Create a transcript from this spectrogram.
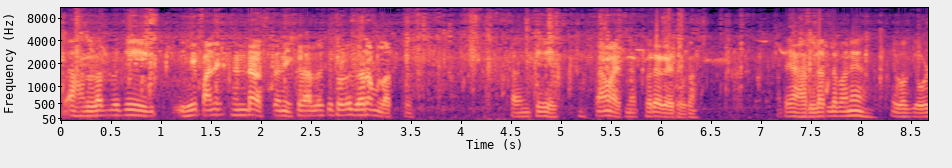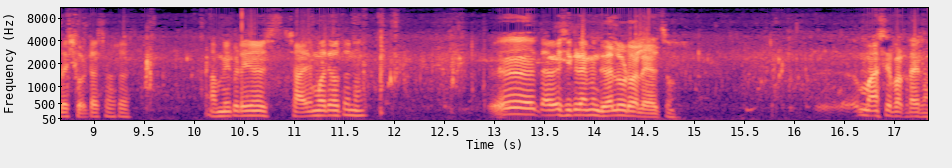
या म्हणजे हे पाणी थंड असतं आणि इकडे आलं की थोडं गरम लागतं. कारण ते काय माहीत नाही फरक आहे थोडा. आता या हल्लातलं पाणी आहे हे बघ एवढं छोटंसं हरळ. आम्ही इकडे शाळेमध्ये होतो ना त्यावेळेस इकडे आम्ही गल उडवायला यायचो. मासे पकडायला.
